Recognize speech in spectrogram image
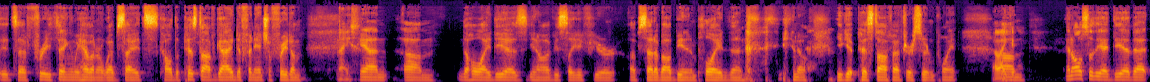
it's a free thing we have on our website. It's called the Pissed Off Guide to Financial Freedom. Nice. And um, the whole idea is, you know, obviously, if you're upset about being employed, then you know you get pissed off after a certain point. I like um, And also the idea that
